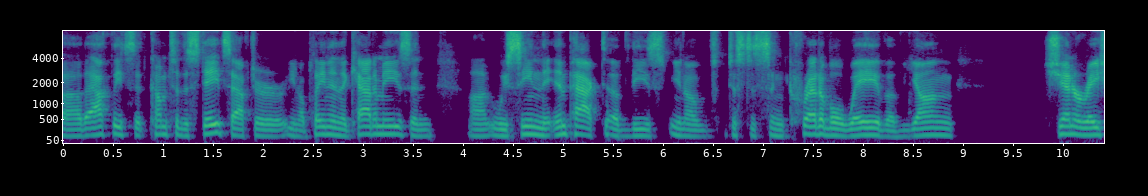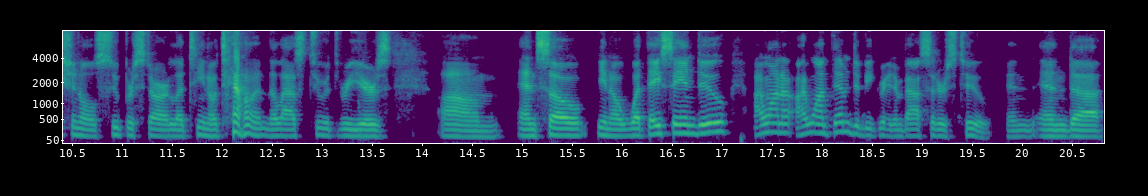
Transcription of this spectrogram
uh, the athletes that come to the states after you know playing in academies and uh, we've seen the impact of these you know just this incredible wave of young generational superstar Latino talent in the last two or three years. Um, and so, you know, what they say and do, I want to, I want them to be great ambassadors too. And, and, uh,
